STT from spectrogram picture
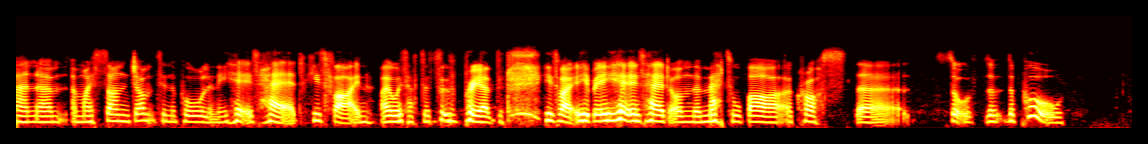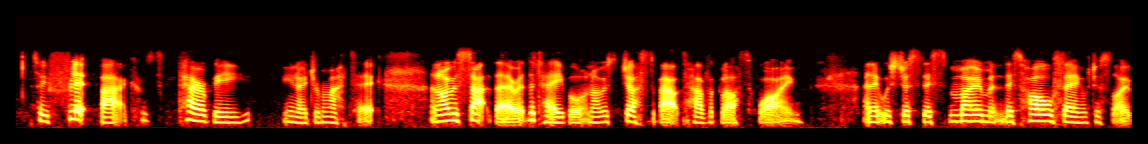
and um, and my son jumped in the pool and he hit his head. He's fine. I always have to sort of preempt. He's fine. He, but he hit his head on the metal bar across the sort of the, the pool. So he flipped back. It was terribly, you know, dramatic. And I was sat there at the table and I was just about to have a glass of wine. And it was just this moment, this whole thing of just like,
